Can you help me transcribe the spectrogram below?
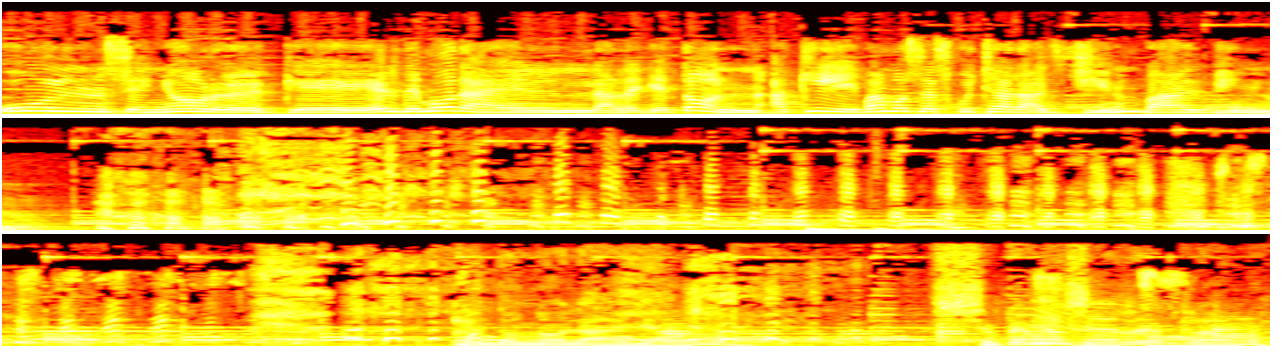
un señor eh, que es de moda en la reggaetón. Aquí vamos a escuchar a Jim Balvin. Cuando no la llamo, siempre me hace reclamo.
